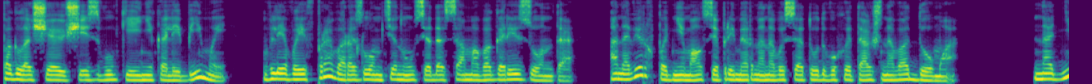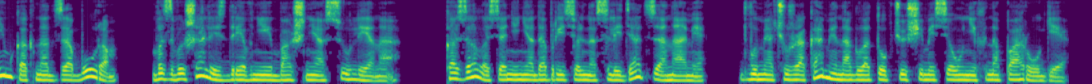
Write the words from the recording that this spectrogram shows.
поглощающий звуки и неколебимый, Влево и вправо разлом тянулся до самого горизонта, а наверх поднимался примерно на высоту двухэтажного дома. Над ним, как над забором, возвышались древние башни Асулена. Казалось, они неодобрительно следят за нами, двумя чужаками, нагло топчущимися у них на пороге.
